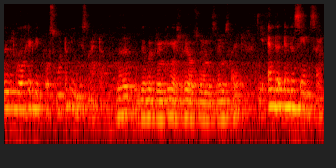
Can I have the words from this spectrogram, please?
we will go ahead with post-mortem in this matter. They were drinking yesterday also in the same site? In the, in the same site.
